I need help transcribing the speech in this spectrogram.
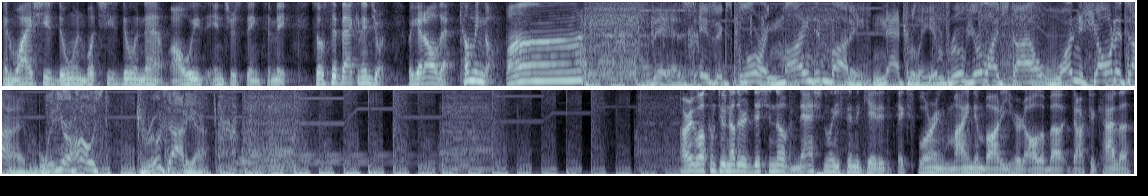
and why she's doing what she's doing now. Always interesting to me. So, sit back and enjoy. We got all that coming up. This is Exploring Mind and Body. Naturally improve your lifestyle one show at a time with your host, Drew Tadia. All right, welcome to another edition of nationally syndicated Exploring Mind and Body. You heard all about Dr. Kyla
